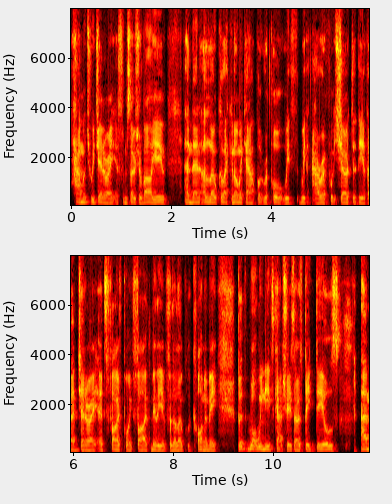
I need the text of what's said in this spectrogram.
how much we generated from social value, and then a local economic output report with with Arup, which showed that the event generated 5.5 million for the local economy. But what we need to capture is those big deals. Um,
